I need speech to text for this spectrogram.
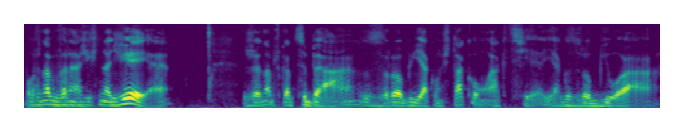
można wyrazić nadzieję, że na przykład CBA zrobi jakąś taką akcję, jak zrobiła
